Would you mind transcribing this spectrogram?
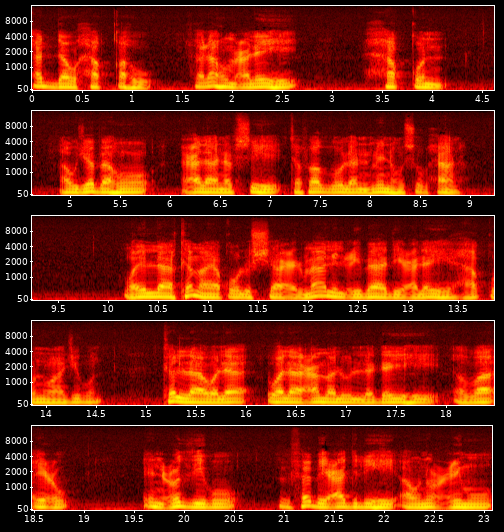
أدوا حقه فلهم عليه حق أوجبه على نفسه تفضلا منه سبحانه. وإلا كما يقول الشاعر ما للعباد عليه حق واجب كلا ولا ولا عمل لديه ضائع. إن عذبوا فبعدله أو نعموا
